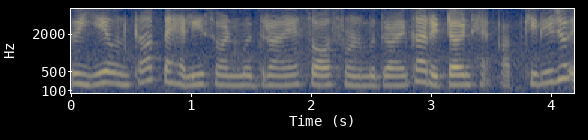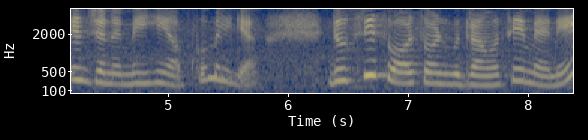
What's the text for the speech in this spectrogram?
तो ये उनका पहली स्वर्ण मुद्राएँ, सौ स्वर्ण मुद्राएँ का रिटर्न है आपके लिए, जो इस जन्म में ही आपको मिल गया। दूसरी सौ स्वर्ण मुद्राओं से मैंने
